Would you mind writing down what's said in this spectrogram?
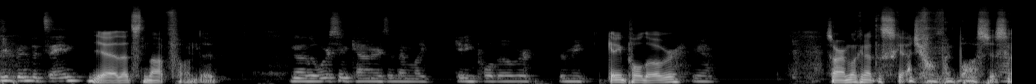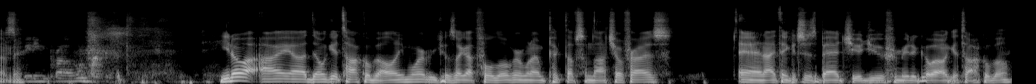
you've been detained? Yeah, that's not fun, dude. No, the worst encounters have been like getting pulled over for me. Getting pulled over. Yeah. Sorry, I'm looking at the schedule. My boss just I have a sent me. speeding problem. You know, I uh, don't get Taco Bell anymore because I got pulled over when I picked up some nacho fries, and I think it's just bad juju for me to go out and get Taco Bell.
